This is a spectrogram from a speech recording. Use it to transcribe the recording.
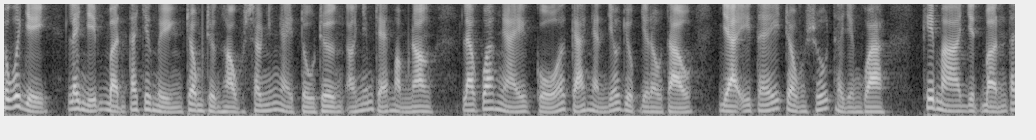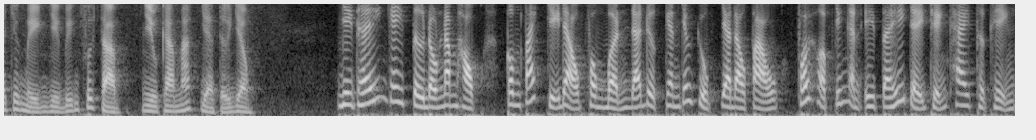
Thưa quý vị, lây nhiễm bệnh tay chân miệng trong trường học sau những ngày tụ trường ở nhóm trẻ mầm non là quan ngại của cả ngành giáo dục và đào tạo và y tế trong suốt thời gian qua, khi mà dịch bệnh tay chân miệng diễn biến phức tạp, nhiều ca mắc và tử vong. Vì thế, ngay từ đầu năm học, công tác chỉ đạo phòng bệnh đã được ngành giáo dục và đào tạo phối hợp với ngành y tế để triển khai thực hiện.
